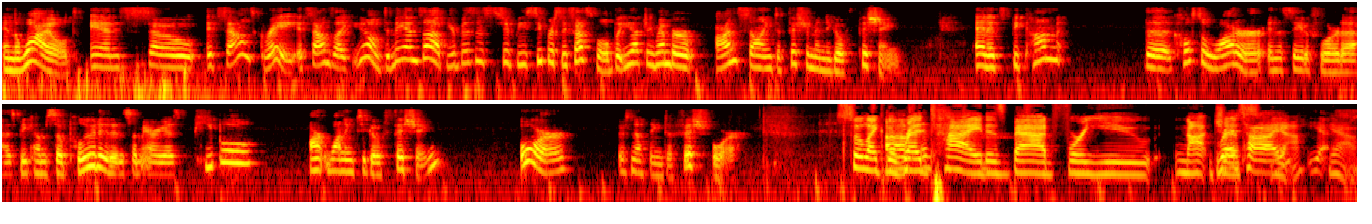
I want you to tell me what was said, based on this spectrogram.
in the wild. And so it sounds great. It sounds like, you know, demand's up, your business should be super successful. But you have to remember, I'm selling to fishermen to go fishing. And it's become the coastal water in the state of Florida has become so polluted in some areas, people aren't wanting to go fishing or there's nothing to fish for. So, like the um, red tide is bad for you, not just red tide. Yeah, yes. yeah.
